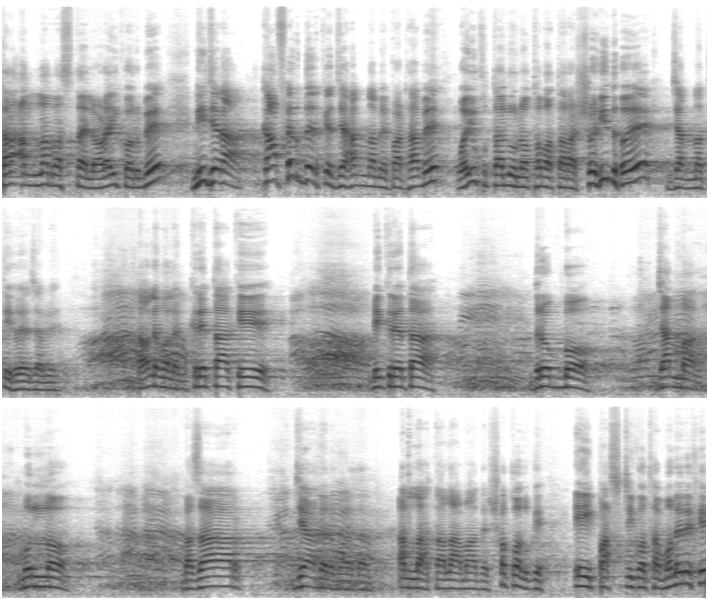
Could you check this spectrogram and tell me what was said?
তারা আল্লাহর রাস্তায় লড়াই করবে, নিজেরা কাফেরদেরকে জাহান্নামে পাঠাবে, ওয়া ইউকতালুন, অথবা তারা শহীদ হয়ে জান্নাতি হয়ে যাবে। তাহলে বলেন, ক্রেতা কে? বিক্রেতা, দ্রব্য, জানমাল, মূল্য, বাজার। জিয়াদের ময়দান। আল্লাহ তালা আমাদের সকলকে এই পাঁচটি কথা মনে রেখে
